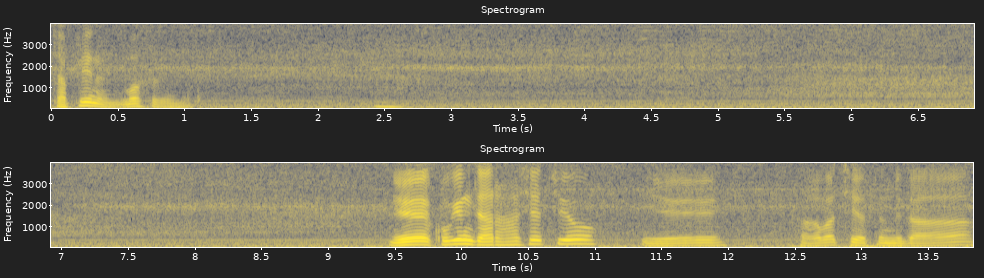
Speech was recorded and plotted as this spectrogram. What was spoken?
잡히는 모습입니다. 예, 구경 잘 하셨죠? 예, 사과밭이었습니다.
